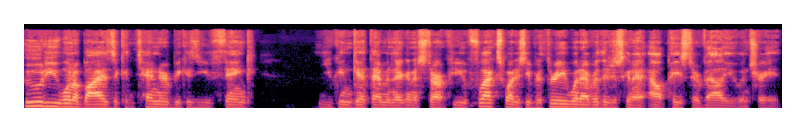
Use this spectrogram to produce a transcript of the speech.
who do you want to buy as a contender because you think you can get them and they're going to start for you flex, wide receiver three, whatever. They're just going to outpace their value in trade.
